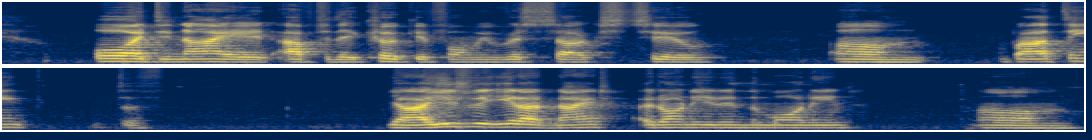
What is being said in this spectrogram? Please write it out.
or I deny it after they cook it for me, which sucks too. Um, but I think yeah, I usually eat at night. I don't eat in the morning. Um,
